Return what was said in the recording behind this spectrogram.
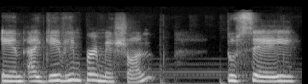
and I gave him permission to say,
